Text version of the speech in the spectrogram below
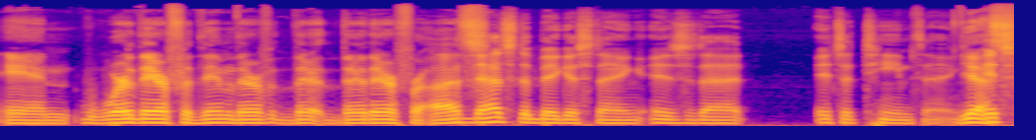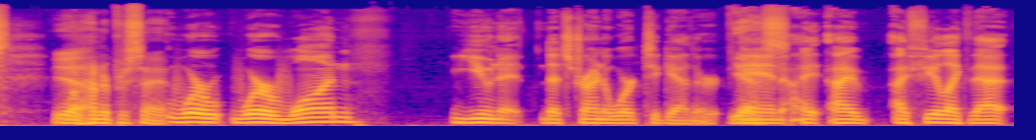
and we're there for them. They're they're they're there for us. that's the biggest thing is that it's a team thing. yes, it's one hundred percent. we're we're one unit that's trying to work together, Yes. and I, I I feel like that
